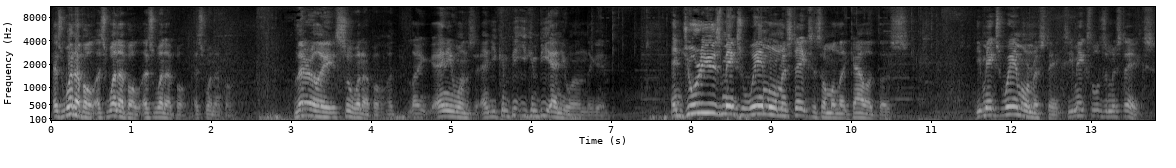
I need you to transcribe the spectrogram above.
It's winnable, it's winnable, it's winnable, it's winnable. Literally, it's so winnable. Like, anyone's, and you can beat, you can beat anyone in the game. And Joreuz makes way more mistakes than someone like Khaled does. He makes way more mistakes. He makes loads of mistakes.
